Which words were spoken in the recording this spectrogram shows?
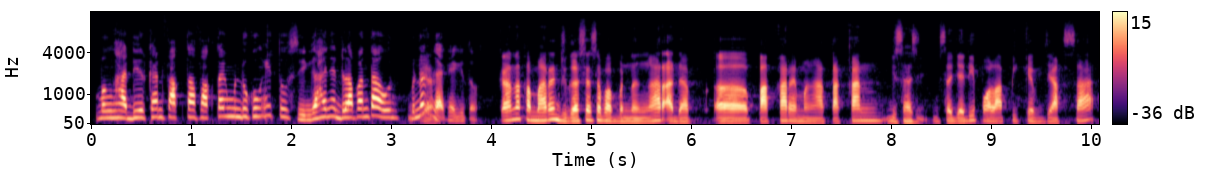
menghadirkan fakta-fakta yang mendukung itu sehingga hanya 8 tahun. Benar ya. nggak ya. kayak gitu? Karena kemarin juga saya sempat mendengar ada uh, pakar yang mengatakan bisa bisa jadi pola pikir jaksa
